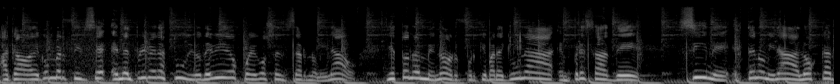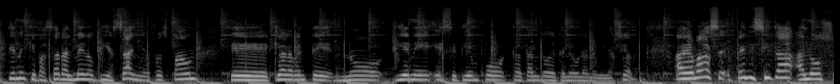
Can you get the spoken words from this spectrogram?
acaba de convertirse en el primer estudio de videojuegos en ser nominado. Y esto no es menor, porque para que una empresa de cine esté nominada al Oscar, tienen que pasar al menos 10 años. Respawn eh, claramente no tiene ese tiempo tratando de tener una nominación. Además, felicita a los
